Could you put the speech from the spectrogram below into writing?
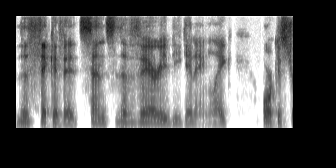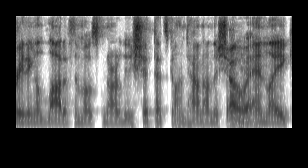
the thick of it since the very beginning. Like orchestrating a lot of the most gnarly shit that's gone down on the show and like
